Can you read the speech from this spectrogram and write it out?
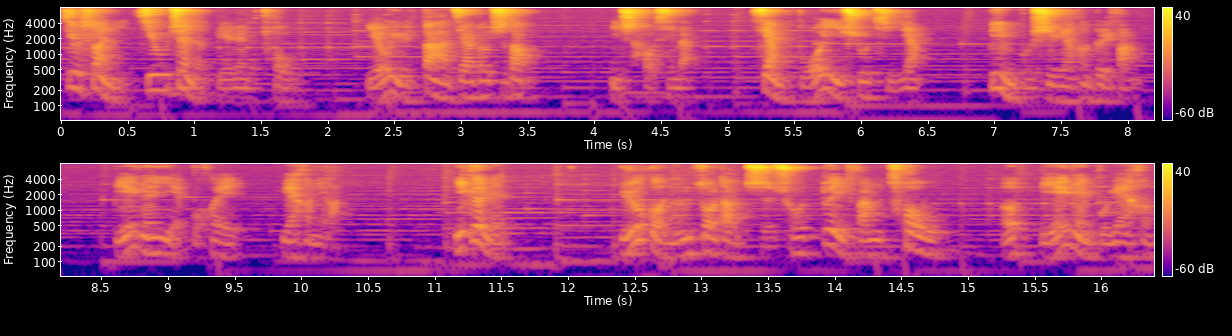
就算你纠正了别人的错误，由于大家都知道你是好心的，像博弈书籍一样，并不是怨恨对方，别人也不会怨恨你了。一个人如果能做到指出对方错误，而别人不怨恨，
